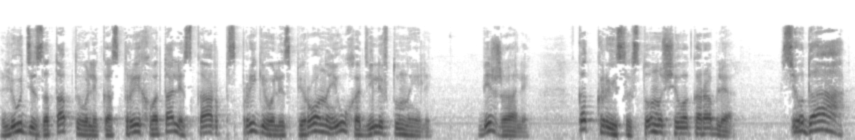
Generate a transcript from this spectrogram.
Люди затаптывали костры, хватали скарб, спрыгивали с перрона и уходили в туннели. Бежали, как крысы с тонущего корабля. «Сюда!» —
